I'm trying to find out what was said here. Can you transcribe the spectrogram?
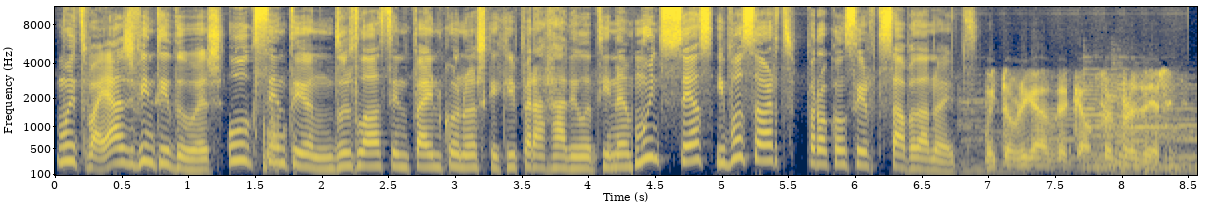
Muito bem, às 22 Hugo Centeno, dos Lost in Pain, connosco aqui para a Rádio Latina. Muito sucesso e boa sorte para o concerto de sábado à noite. Muito obrigado, Raquel. Foi um prazer.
